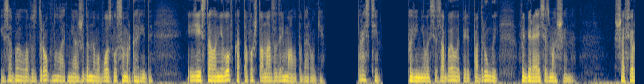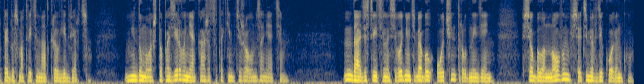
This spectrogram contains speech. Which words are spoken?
Изабелла вздрогнула от неожиданного возгласа Маргариды. Ей стало неловко от того, что она задремала по дороге. «Прости», — повинилась Изабелла перед подругой, выбираясь из машины. Шофёр предусмотрительно открыл ей дверцу. Не думала, что позирование окажется таким тяжелым занятием. «Да, действительно, сегодня у тебя был очень трудный день. Все было новым, все тебе в диковинку.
